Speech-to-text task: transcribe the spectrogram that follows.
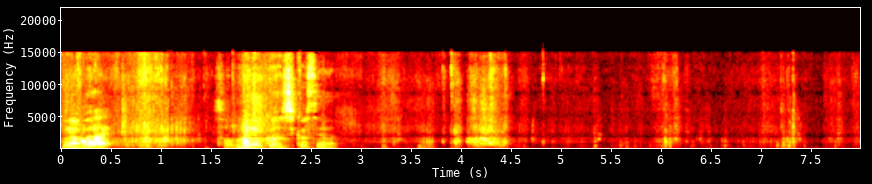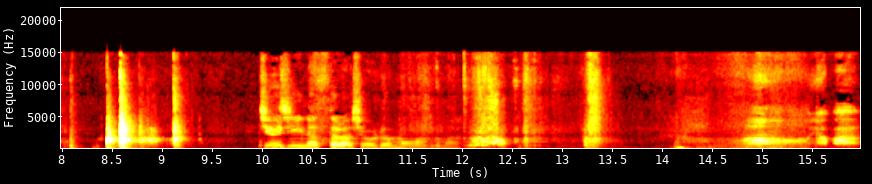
すやばい。そんな予感しかせん。10時になったらショールーム終わりますはあやばい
